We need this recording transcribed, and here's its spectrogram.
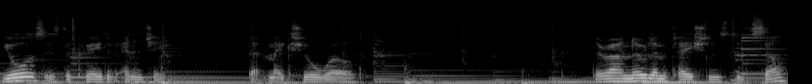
Yours is the creative energy that makes your world. There are no limitations to the self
